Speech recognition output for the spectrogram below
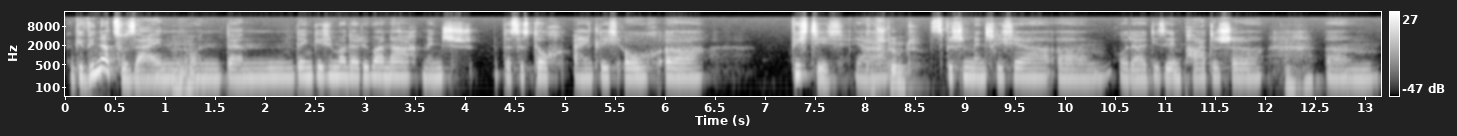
Gewinner zu sein. Mhm. Und dann denke ich immer darüber nach, Mensch, das ist doch eigentlich auch äh, wichtig, ja. Das stimmt. Zwischenmenschliche ähm, oder diese empathische mhm. ähm,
